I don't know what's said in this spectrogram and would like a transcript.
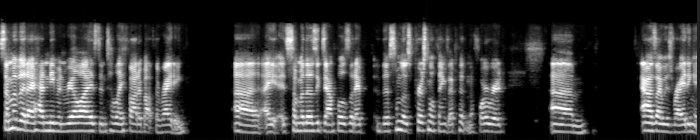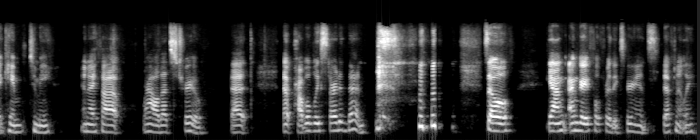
some of it I hadn't even realized until I thought about the writing. Uh, I some of those examples that I the, some of those personal things I put in the forward um, as I was writing, it came to me, and I thought, wow, that's true. That that probably started then. so, yeah, I'm I'm grateful for the experience, definitely.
